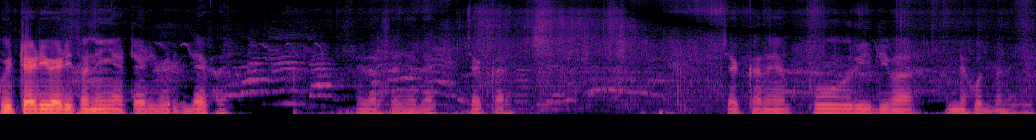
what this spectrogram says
कोई टेढ़ी वेढ़ी तो नहीं है, टेढ़ी वेढ़ी देख रहे इधर से ये देख चेक करें। चेक करें पूरी दीवार हमने खुद बनाई है।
